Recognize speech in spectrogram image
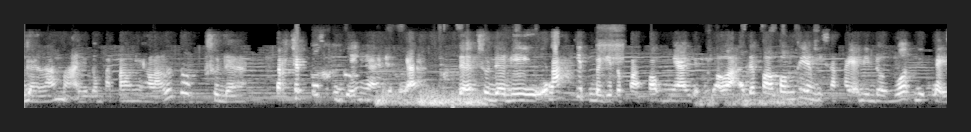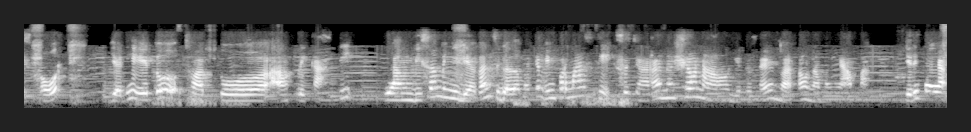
sudah lama gitu. Empat tahun yang lalu tuh sudah tercetus idenya gitu ya dan sudah dirakit begitu platformnya gitu bahwa ada platform tuh yang bisa kayak di download di Play Store jadi itu suatu aplikasi yang bisa menyediakan segala macam informasi secara nasional gitu saya nggak tahu namanya apa jadi kayak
